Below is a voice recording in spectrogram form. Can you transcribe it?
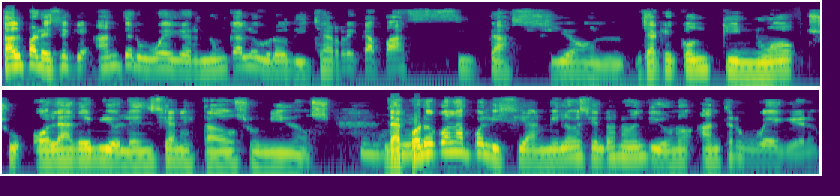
Tal parece que Unterweger nunca logró dicha recapacitación, ya que continuó su ola de violencia en Estados Unidos. De acuerdo con la policía, en 1991, Unterweger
